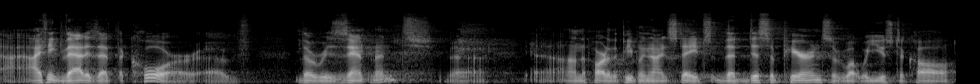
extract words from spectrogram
I think that is at the core of the resentment, uh, on the part of the people in the United States, the disappearance of what we used to call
